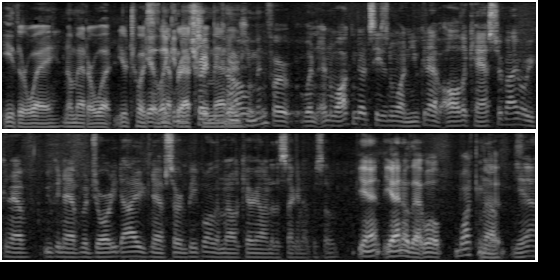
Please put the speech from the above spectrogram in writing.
either way, no matter what. Your choices like in never actually Detroit Become matter. Human? for when in Walking Dead season one, you can have all the cast survive, or you can have you can have majority die. You can have certain people, and then that'll carry on to the second episode. Yeah, yeah, I know that. Well, Walking No. Dead. Yeah,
